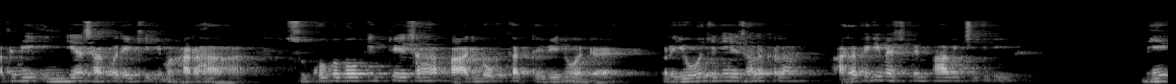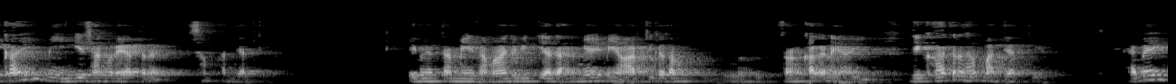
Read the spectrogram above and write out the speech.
අපි මේ ඉන්දියා සංවරය කිරීම හරහා සුඛෝපභෝගීත්වයේ සහ පාරිභෝගිකත්වයේ වෙනුවට ප්‍රයෝජනීය සලකලා අර පිටිමැස්සෙන් පාවිච්චි කිරීම. මේකයි මේ ඉන්දිය සංවරය අතර සම්බන්ධයක් තියෙන්නේ. ඒක නැත්තම් මේ සමාජ විද්‍යා ධර්මයයි මේ ආර්ථික සංකලනයයි දෙක අතර සම්බන්ධයක් තියෙනවා. හැබැයි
